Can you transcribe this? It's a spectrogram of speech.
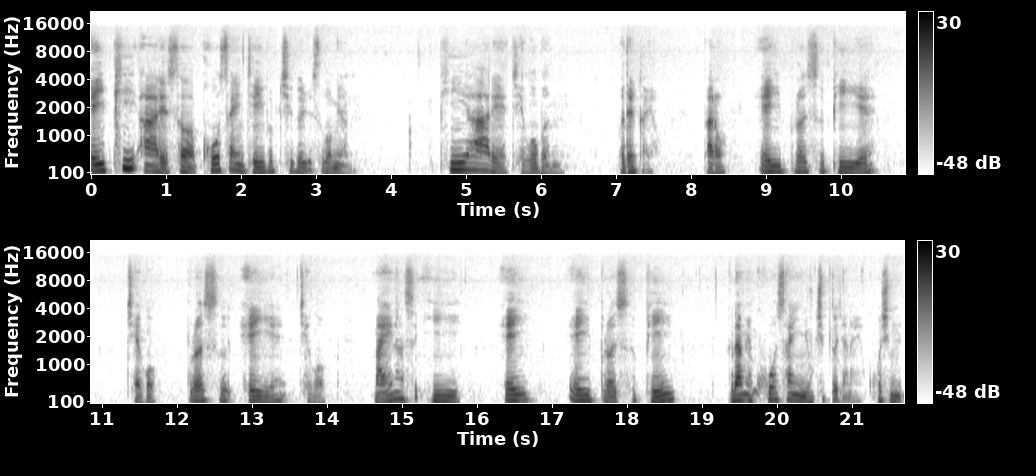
APR에서 코사인 J 법칙을 써보면 PR의 제곱은 뭐 될까요? 바로 A 플러스 B의 제곱 플러스 A의 제곱 마이너스 2 A 플러스 B 그 다음에 코사인 60도잖아요. 코사인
